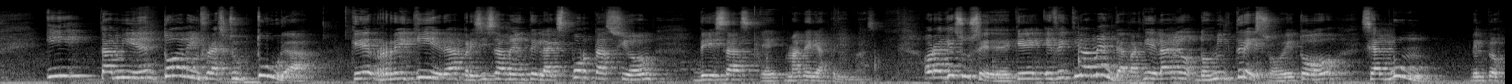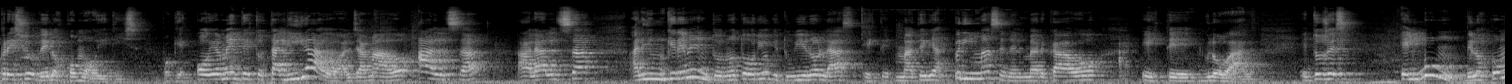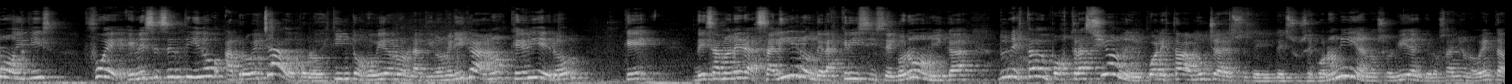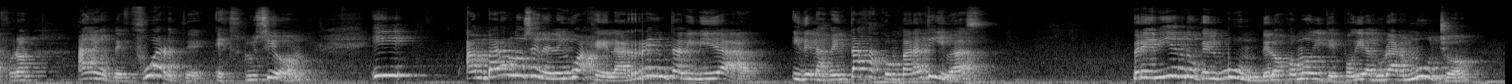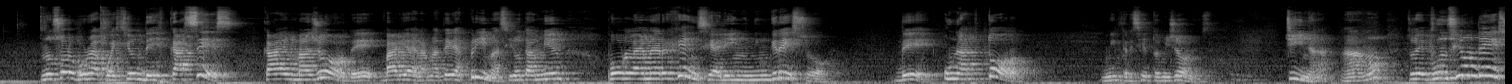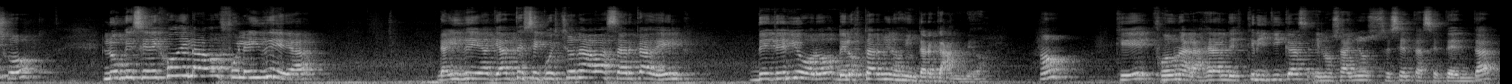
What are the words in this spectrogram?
y también toda la infraestructura que requiera precisamente la exportación de esas eh, materias primas. Ahora, ¿qué sucede? Que efectivamente a partir del año 2003 sobre todo, se al boom de los precios de los commodities, porque obviamente esto está ligado al llamado alza, al alza, al incremento notorio que tuvieron las este, materias primas en el mercado este, global. Entonces, el boom de los commodities fue en ese sentido aprovechado por los distintos gobiernos latinoamericanos que vieron que de esa manera salieron de las crisis económicas, de un estado de postración en el cual estaban muchas de, sus economías. No se olviden que los años 90 fueron años de fuerte exclusión. Y amparándose en el lenguaje de la rentabilidad y de las ventajas comparativas, previendo que el boom de los commodities podía durar mucho, no solo por una cuestión de escasez cada vez mayor de varias de las materias primas, sino también por la emergencia, el ingreso de un actor, 1.300 millones, China, ¿no? Entonces, en función de eso, lo que se dejó de lado fue la idea, la idea que antes se cuestionaba acerca del deterioro de los términos de intercambio, ¿no? Que fue una de las grandes críticas en los años 60-70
